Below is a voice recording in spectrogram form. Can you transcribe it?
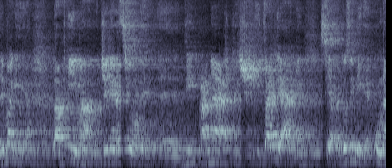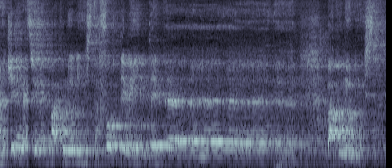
De Maria, la prima generazione eh, di anarchici italiani sia per così dire una generazione bakuninista, fortemente eh, eh, eh bakuninista.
